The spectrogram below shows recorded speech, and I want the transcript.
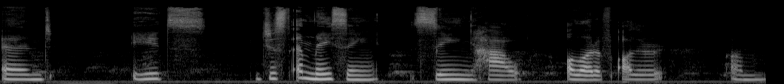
And it's just amazing seeing how a lot of other um,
